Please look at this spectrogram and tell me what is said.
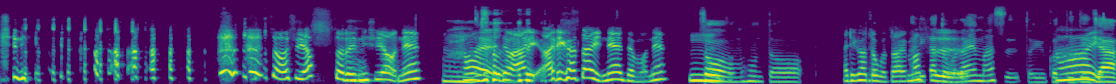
八にそうしよう。それにしようね。うん。はい。でもあり、ありがたいね。でもね。うん。そう、本当。ありがとうございます。ありがとうございます。ということで、じゃあ、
